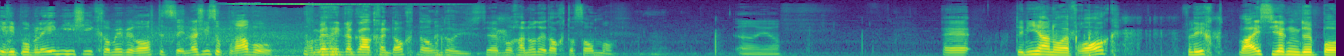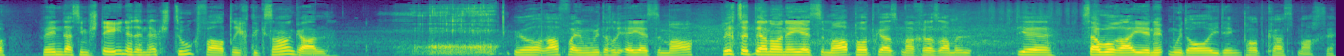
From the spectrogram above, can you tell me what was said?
ihre Probleme einschicken und wir beraten sind. Weißt du, wie so Bravo. Aber wir haben ja gar keinen Doktor unter uns. Ja, Man kann nur den Dr. Sommer. Ah ja. Äh, denn ich habe noch eine Frage. Vielleicht weiss irgendjemand, wenn das im Stehen der nächste Zug fährt, Richtung St. Gall. Ja, Raphael muss wieder ein bisschen ASMR. Vielleicht sollte er noch einen ASMR-Podcast machen, dass einmal die Sauereien nicht muss da in dem Podcast machen.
